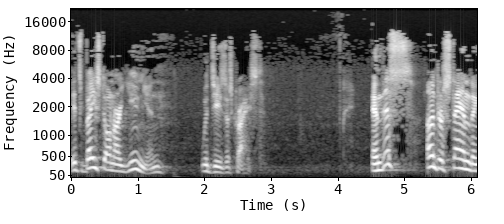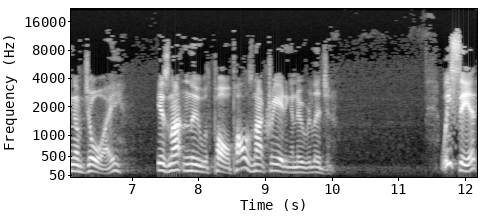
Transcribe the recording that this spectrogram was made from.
It's based on our union with Jesus Christ. And this understanding of joy is not new with Paul. Paul is not creating a new religion. We see it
